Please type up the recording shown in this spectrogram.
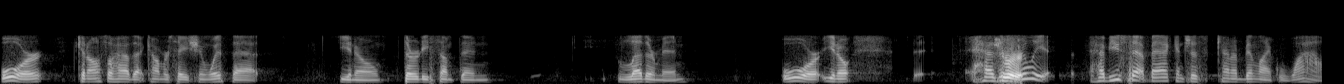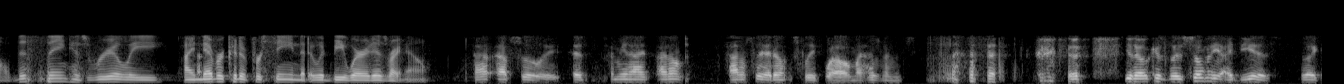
or can also have that conversation with that, you know, thirty-something Leatherman, or you know, has sure. it really? Have you sat back and just kind of been like, "Wow, this thing has really"? I never could have foreseen that it would be where it is right now. Absolutely. It, I mean, I I don't honestly I don't sleep well. My husband's, you know, because there's so many ideas. Like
